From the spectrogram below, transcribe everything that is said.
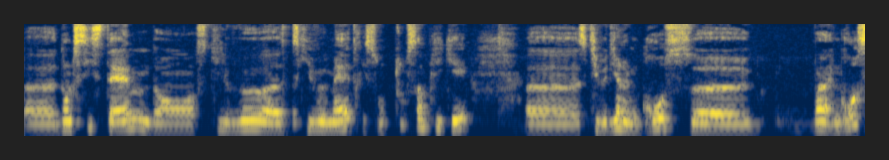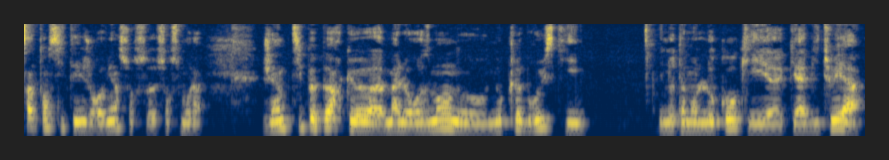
euh, dans le système, dans ce qu'il veut euh, ce veut mettre. Ils sont tous impliqués, euh, ce qui veut dire une grosse voilà une grosse intensité. Je reviens sur ce sur ce mot-là. J'ai un petit peu peur que malheureusement nos, nos clubs russes qui et notamment le locaux qui, qui est habitué à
